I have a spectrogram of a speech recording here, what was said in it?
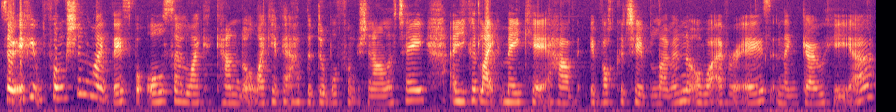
so if it functioned like this, but also like a candle, like if it had the double functionality and you could like make it have evocative lemon or whatever it is and then go here,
